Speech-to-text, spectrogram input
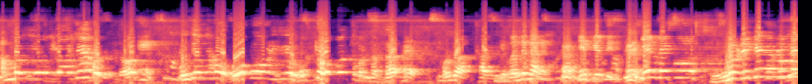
ನಮ್ಮಲ್ಲಿಯವರಿಗಾಗೇ ಬಂದದ್ದು. ಮುಂದೆಲ್ಲಿಗೂ ಹೋಗುವವರು ಇಲ್ಲಿ ಹುಟ್ಟಿ ಹೋಗುವಂತ ಬಂದದ್ದ. ಒಂದು ಅರ್ಥ ಆಗಿದೆ ಬಂದ ಕಾರಣ. ನೀನ್ ಕೇಳ್ತೀನಿ ಕೇಳ್ಬೇಕು. ನುಡಿಗೆ ನುಡಿಗೆ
